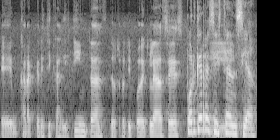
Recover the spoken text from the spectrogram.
eh, características distintas de otro tipo de clases. ¿Por qué resistencia?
